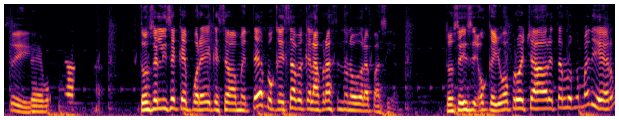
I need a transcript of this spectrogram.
Sí. De- Entonces él dice que por ahí es que se va a meter porque él sabe que la frase no lo dura para siempre. Entonces dice, ok, yo voy a aprovechar ahorita lo que me dieron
